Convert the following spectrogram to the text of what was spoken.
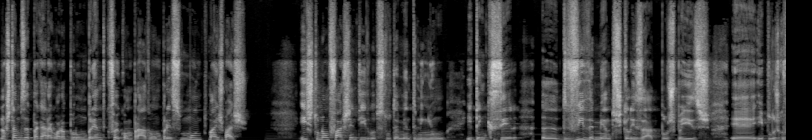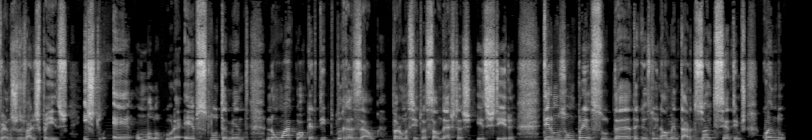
nós estamos a pagar agora por um Brent que foi comprado a um preço muito mais baixo. Isto não faz sentido absolutamente nenhum e tem que ser uh, devidamente fiscalizado pelos países uh, e pelos governos dos vários países. Isto é uma loucura. É absolutamente. Não há qualquer tipo de razão para uma situação destas existir. Termos um preço da, da gasolina aumentar 18 cêntimos quando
